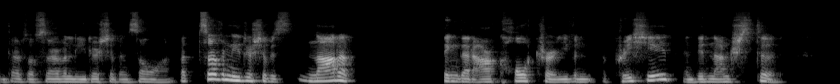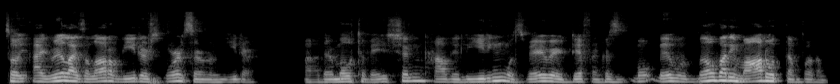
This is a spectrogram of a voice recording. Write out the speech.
in terms of servant leadership and so on. But servant leadership is not a thing that our culture even appreciate and didn't understood. So I realized a lot of leaders weren't servant leader. Uh, their motivation, how they're leading, was very very different because nobody modeled them for them.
